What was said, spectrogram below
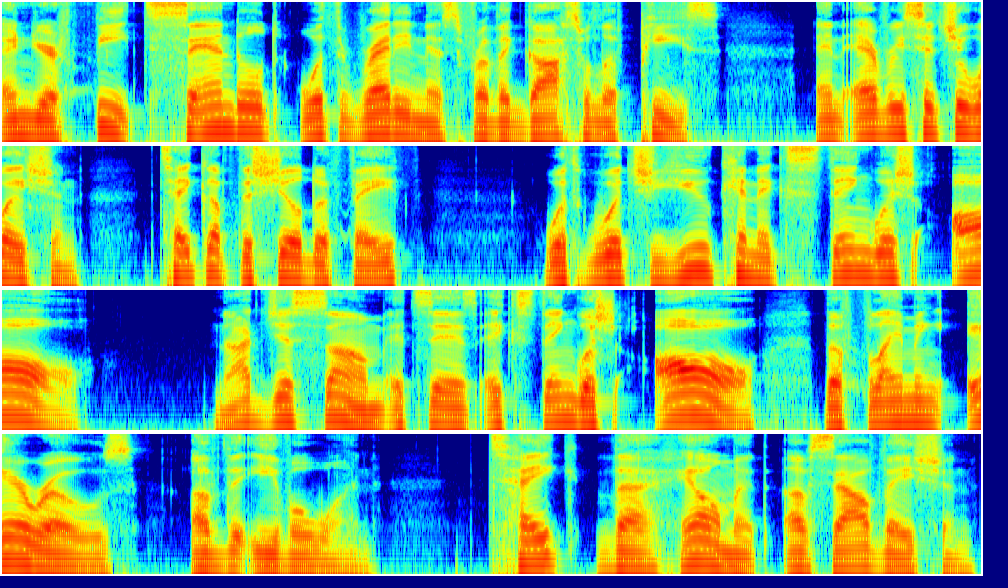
and your feet sandaled with readiness for the gospel of peace. In every situation, take up the shield of faith with which you can extinguish all, not just some, it says extinguish all the flaming arrows of the evil one. Take the helmet of salvation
